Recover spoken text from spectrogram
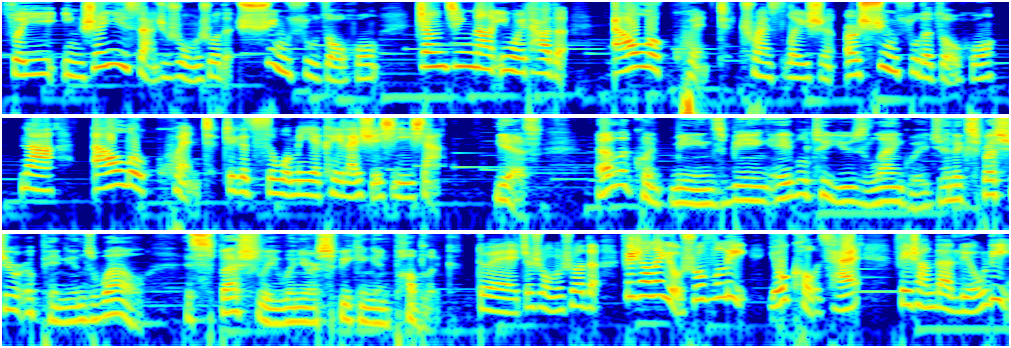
所以引申意思啊，就是我们说的迅速走红。张京呢，因为他的 eloquent translation 而迅速的走红。那 eloquent 这个词，我们也可以来学习一下。Yes, Eloquent means being able to use language and express your opinions well, especially when you're speaking in public. 对，就是我们说的，非常的有说服力，有口才，非常的流利。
